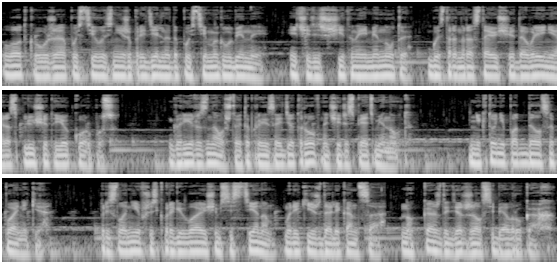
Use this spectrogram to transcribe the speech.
Лодка уже опустилась ниже предельно допустимой глубины, и через считанные минуты быстро нарастающее давление расплющит ее корпус. Грир знал, что это произойдет ровно через пять минут. Никто не поддался панике. Прислонившись к прогибающимся стенам, моряки ждали конца, но каждый держал себя в руках.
